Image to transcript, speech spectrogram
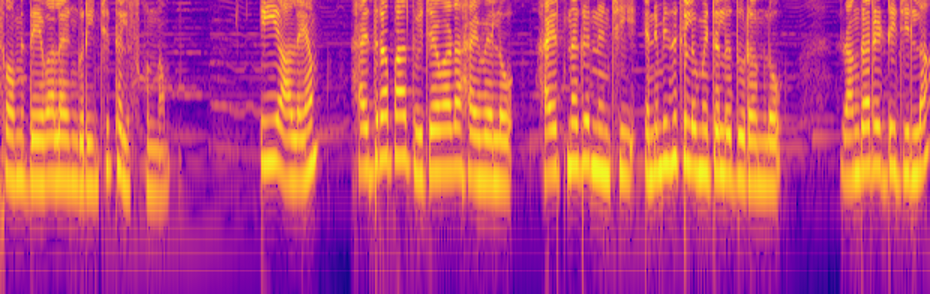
స్వామి దేవాలయం గురించి తెలుసుకుందాం ఈ ఆలయం హైదరాబాద్ విజయవాడ హైవేలో హయత్నగర్ నుంచి ఎనిమిది కిలోమీటర్ల దూరంలో రంగారెడ్డి జిల్లా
